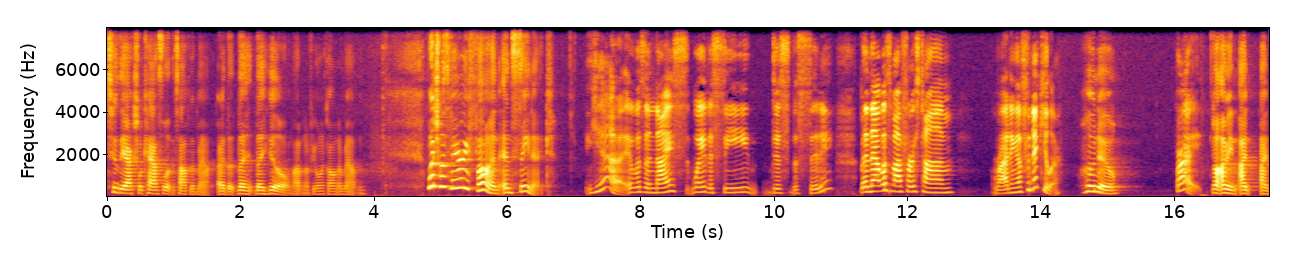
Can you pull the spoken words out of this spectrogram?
to the actual castle at the top of the mountain or the, the, the hill. I don't know if you want to call it a mountain which was very fun and scenic. Yeah, it was a nice way to see just the city. But that was my first time riding a funicular. Who knew? Right. Well, I mean, I, I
